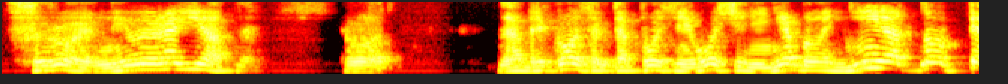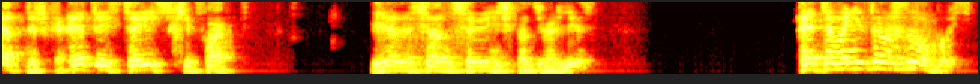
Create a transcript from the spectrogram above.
сырое, невероятно. Вот. На абрикосах до поздней осени не было ни одного пятнышка. Это исторический факт. Елена Александр Савельевич подтвердит. Этого не должно быть.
